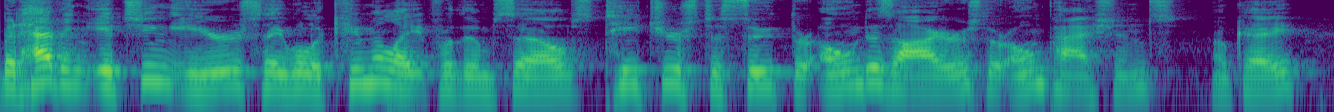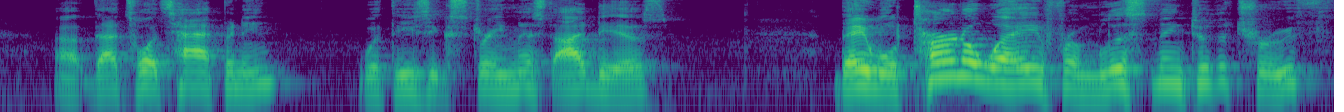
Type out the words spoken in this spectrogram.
But having itching ears, they will accumulate for themselves teachers to suit their own desires, their own passions. Okay, uh, that's what's happening with these extremist ideas. They will turn away from listening to the truth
